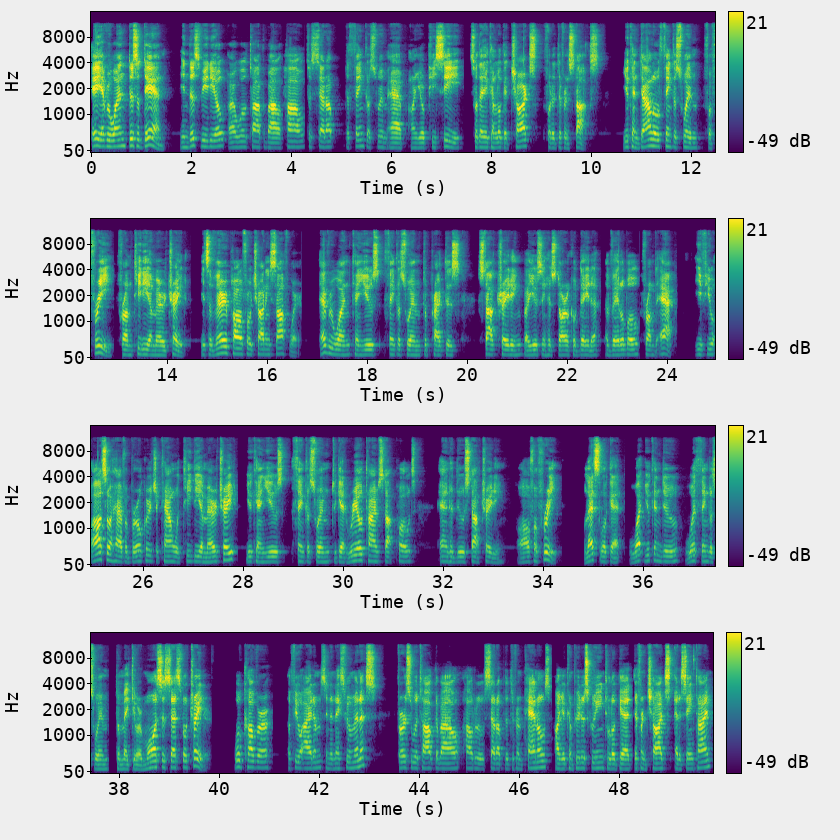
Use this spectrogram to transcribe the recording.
Hey everyone, this is Dan. In this video, I will talk about how to set up the Thinkorswim app on your PC so that you can look at charts for the different stocks. You can download Thinkorswim for free from TD Ameritrade. It's a very powerful charting software. Everyone can use Thinkorswim to practice stock trading by using historical data available from the app. If you also have a brokerage account with TD Ameritrade, you can use Thinkorswim to get real-time stock quotes and to do stock trading, all for free. Let's look at what you can do with Thinkorswim to make you a more successful trader. We'll cover a few items in the next few minutes. First, we'll talk about how to set up the different panels on your computer screen to look at different charts at the same time.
